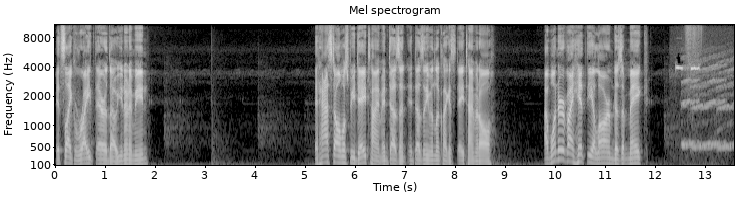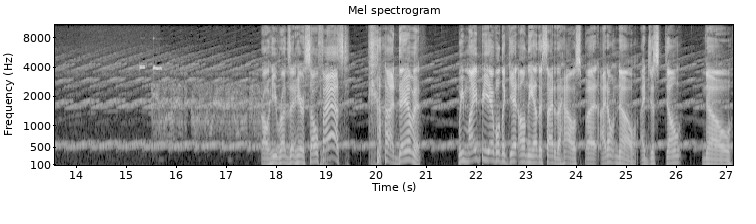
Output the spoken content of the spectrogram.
It's like right there though, you know what I mean? It has to almost be daytime. It doesn't. It doesn't even look like it's daytime at all. I wonder if I hit the alarm, does it make... Bro, he runs in here so fast. God damn it. We might be able to get on the other side of the house, but I don't know. I just don't know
